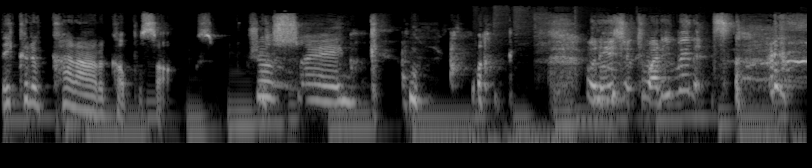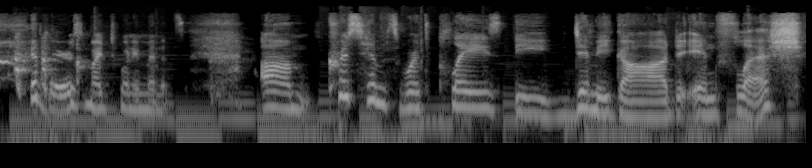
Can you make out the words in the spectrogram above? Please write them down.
they could have cut out a couple songs. Just saying. Well, here's your 20 minutes. There's my 20 minutes. Um, Chris Hemsworth plays the demigod in flesh.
